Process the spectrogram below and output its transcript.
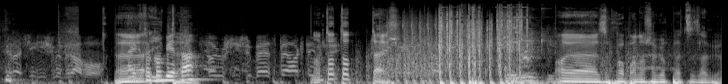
Straciliśmy Bravo. E, A jak to i kobieta? ten. Sojuszniczy BSP aktywny. No to to też. O Jezu, chłopa naszego w plecy zabił.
